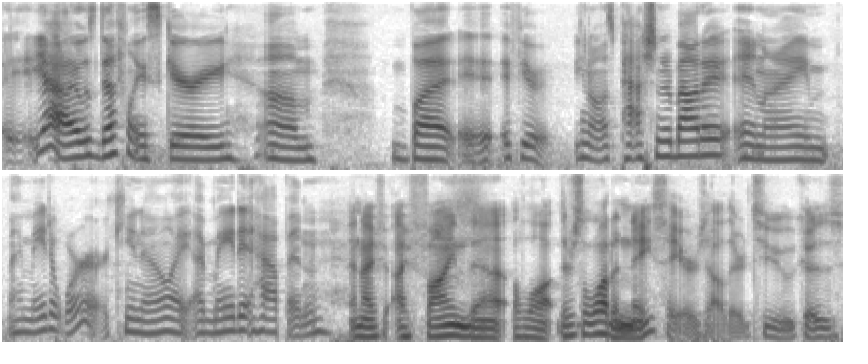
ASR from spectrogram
yeah, it was definitely scary. Um, but if you're, you know, I was passionate about it, and I I made it work. You know, I, I made it happen. and I, I find that a lot there's a lot of naysayers out there too because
